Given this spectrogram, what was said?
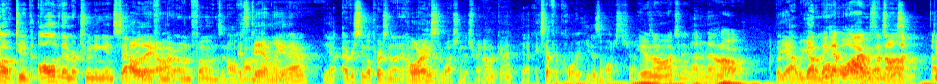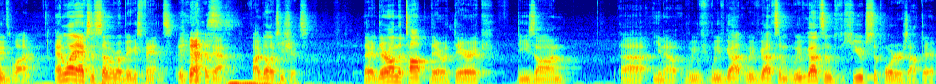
Oh, dude, all of them are tuning in separately Oh, from are? their own phones and all. Is. Dan Lee yeah. there? Yeah, every single person on Corey? NYX is watching this right now. Okay. Yeah, except for Corey, he doesn't watch the show. He doesn't watch it. I don't know. Oh, But yeah, we got him. all. did, well, all I wasn't on. That's Dude, why. NYX is some of our biggest fans. Yes. Yeah, five dollar t-shirts. They're they're on the top there with Derek, Dizon. Uh, you know, we've we've got we've got some we've got some huge supporters out there.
